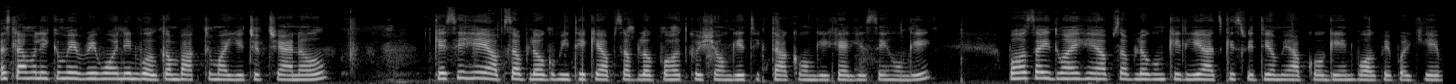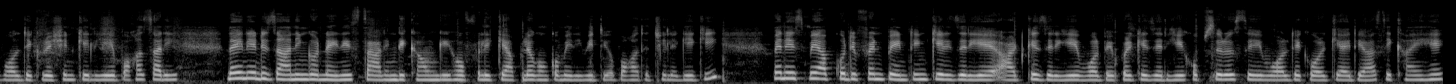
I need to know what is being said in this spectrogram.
अस्सलाम वालेकुम everyone and welcome back to my YouTube channel कैसे हैं आप सब लोग? उम्मीद है कि आप सब लोग बहुत खुश होंगे ठीक ठाक होंगे, खैरियत से होंगे। बहुत सारी दुआएँ हैं आप सब लोगों के लिए। आज की इस वीडियो में आपको अगेन वॉलपेपर के वॉल डेकोरेशन के लिए बहुत सारी नई नई डिज़ाइनिंग और नई नई स्टाइलिंग दिखाऊँगी। होपफुली कि आप लोगों को मेरी वीडियो बहुत अच्छी लगेगी। मैंने इसमें आपको डिफरेंट पेंटिंग के ज़रिए आर्ट के ज़रिए वॉलपेपर के ज़रिए खूबसूरत से वॉल डेकोर के आइडियाज़ सिखाए हैं।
